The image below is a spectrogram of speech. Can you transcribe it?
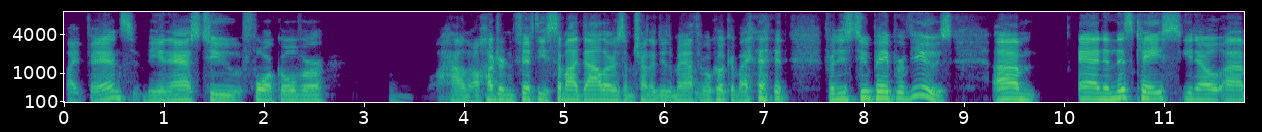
fight fans, being asked to fork over I don't know, 150 some odd dollars. I'm trying to do the math real quick in my head for these two pay per views. Um, and in this case, you know, uh,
